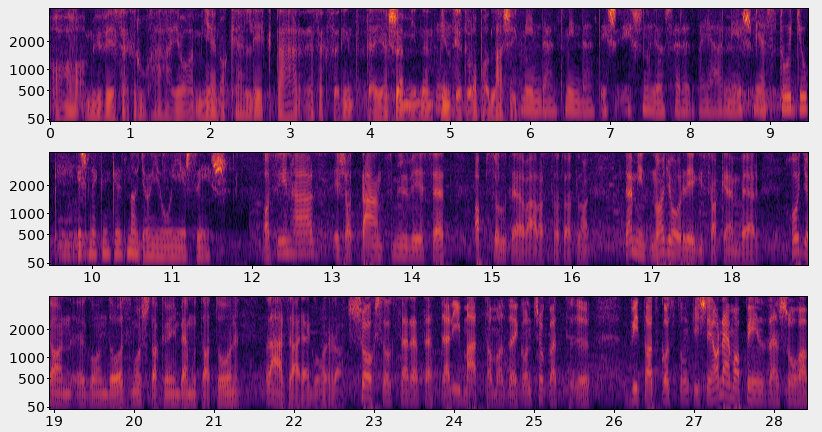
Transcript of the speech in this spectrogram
a művészek ruhája, milyen a kelléktár, ezek szerint teljesen minden pincétől a padlásig? Mindent, mindent, és, és nagyon szeret bejárni, és mi ezt tudjuk, és nekünk ez nagyon jó érzés. A színház és a táncművészet abszolút elválaszthatatlan. Te, mint nagyon régi szakember, hogyan gondolsz most a könyv bemutatón Lázár Egonra? Sok-sok szeretettel imádtam az Egon, sokat vitatkoztunk is, néha nem a pénzen soha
